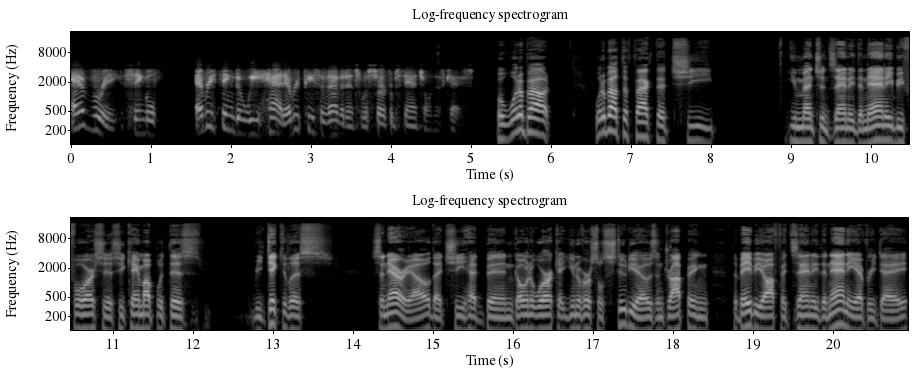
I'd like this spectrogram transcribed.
every single everything that we had, every piece of evidence was circumstantial in this case. but what about what about the fact that she you mentioned Zanny the nanny before she she came up with this ridiculous scenario that she had been going to work at Universal Studios and dropping the baby off at Zanny the nanny every day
